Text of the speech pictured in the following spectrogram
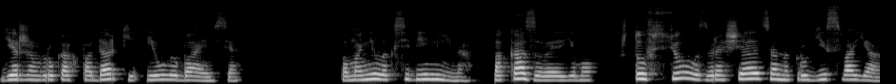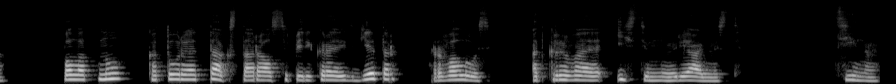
держим в руках подарки и улыбаемся. Поманила к себе Мина, показывая ему, что все возвращается на круги своя. Полотно, которое так старался перекроить Гетер, рвалось, открывая истинную реальность. Тина,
